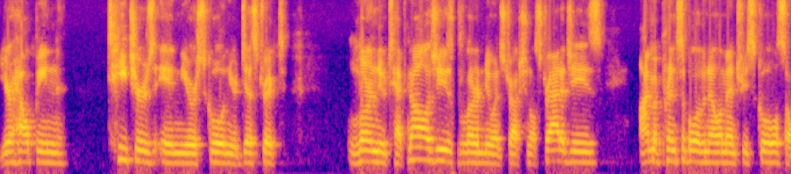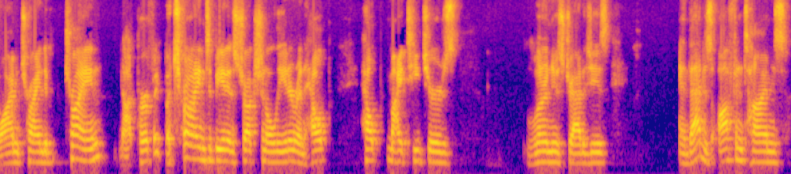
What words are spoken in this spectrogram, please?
you're helping teachers in your school in your district learn new technologies, learn new instructional strategies. I'm a principal of an elementary school, so I'm trying to trying, not perfect, but trying to be an instructional leader and help help my teachers learn new strategies. And that is oftentimes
